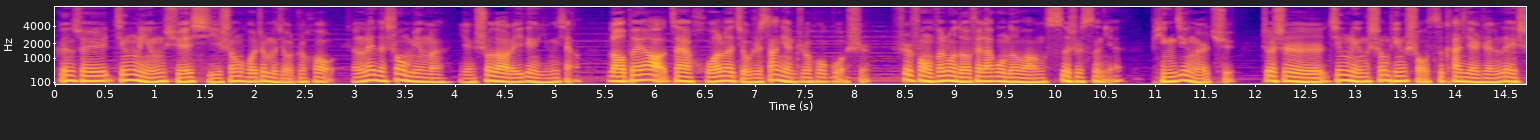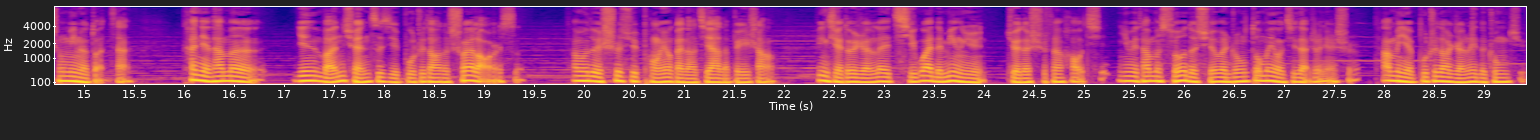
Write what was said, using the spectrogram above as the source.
跟随精灵学习生活这么久之后，人类的寿命呢也受到了一定影响。老贝奥在活了九十三年之后过世，侍奉芬罗德菲拉贡德王四十四年，平静而去。这是精灵生平首次看见人类生命的短暂，看见他们因完全自己不知道的衰老而死。他们对失去朋友感到极大的悲伤，并且对人类奇怪的命运。觉得十分好奇，因为他们所有的学问中都没有记载这件事，他们也不知道人类的终局。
